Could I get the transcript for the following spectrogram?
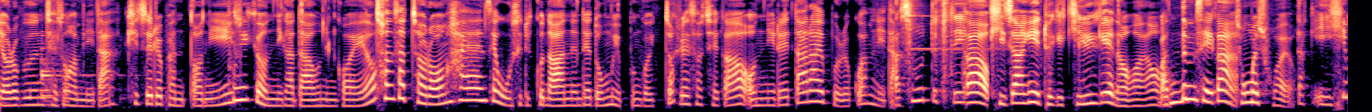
여러분 죄송합니다. 퀴즈를 봤더니 송혜교 언니가 나오는 거예요. 천사처럼 하얀색 옷을 입고 나왔는데 너무 예쁜 거 있죠? 그래서 제가 언니를 따라해 보려고 합니다. 스무뜨지가 기장이 되게 길게 나와요. 만듦새가 정말 좋아요. 딱 이 힙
